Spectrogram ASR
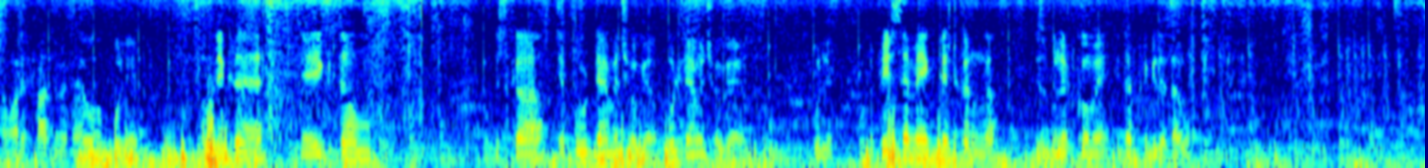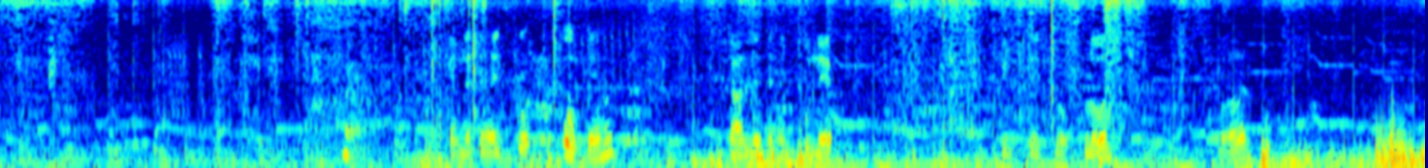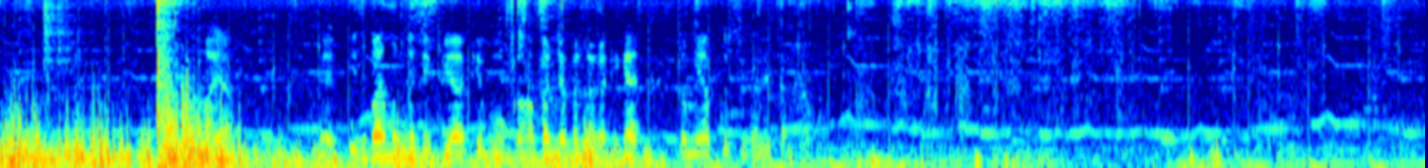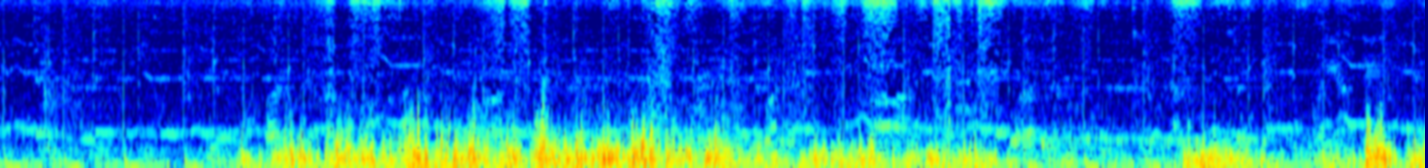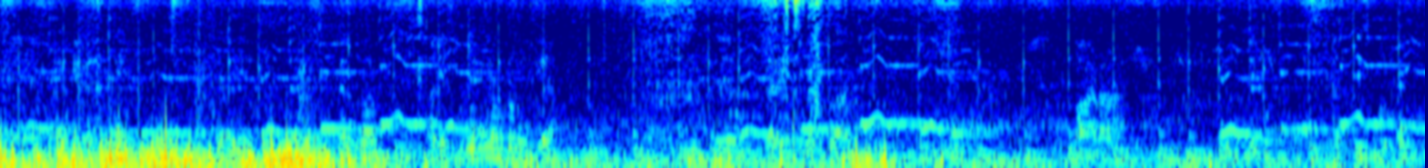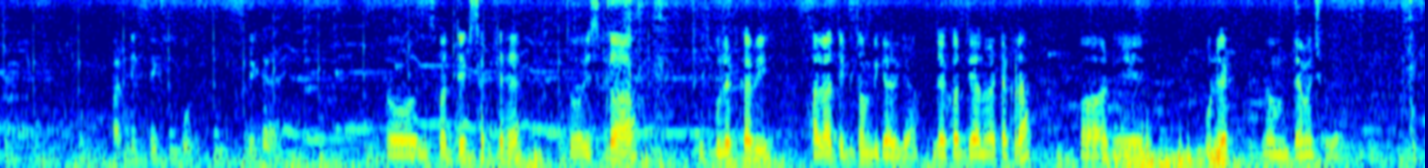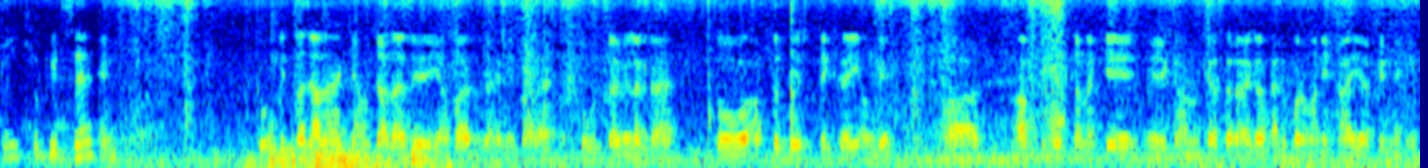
हमारे हाथ में है वो बुलेट अब देख रहे हैं, एकदम इसका ये पूरा डैमेज हो गया फुल डैमेज हो गया है बुलेट तो फिर से मैं एक टेस्ट करूँगा, इस बुलेट को मैं इधर फेंक देता हूँ। कर लेते हैं इसको ओपन डाल देते हैं बुलेट फिर से इसको क्लोज और इस बार मुझको दिख गया कि वो कहाँ पर जाकर लगा, ठीक है? तो मैं आपको सीधा ले चलता हूँ। इस बार देख सकते हैं। तो इसका इस बुलेट का भी हालात एकदम बिगड़ गया। जाकर दीवार में टकरा और ये बुलेट एकदम डैमेज हो गया। तो फिर से धूप इतना ज़्यादा है कि हम ज़्यादा देर यहाँ पर रह नहीं पा रहे हैं। बहुत गर्मी लग रहा है। तो अब तो टेस्ट देख रहे ही होंगे। और आप डिसाइड करना कि ये गान कैसा रहेगा वैल्यू पर मनी है या फिर नहीं?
